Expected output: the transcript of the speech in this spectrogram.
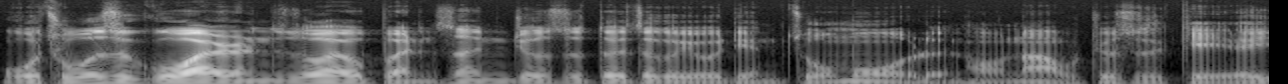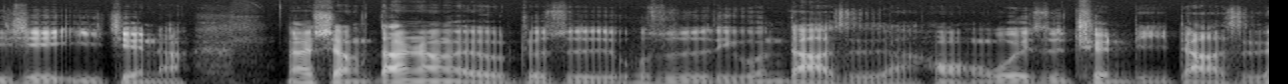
我除了是过来人之外，我本身就是对这个有点琢磨的人哈，那我就是给了一些意见啊。那想当然有就是我是离婚大师啊，吼，我也是劝离大师，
